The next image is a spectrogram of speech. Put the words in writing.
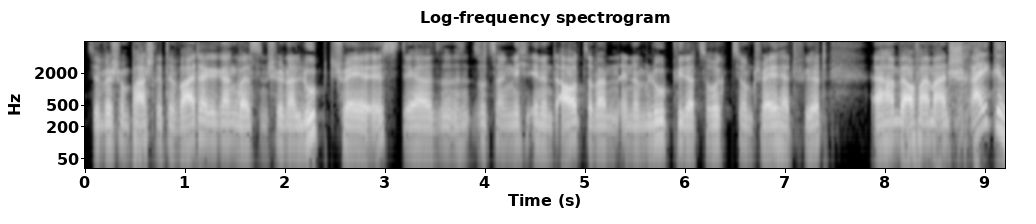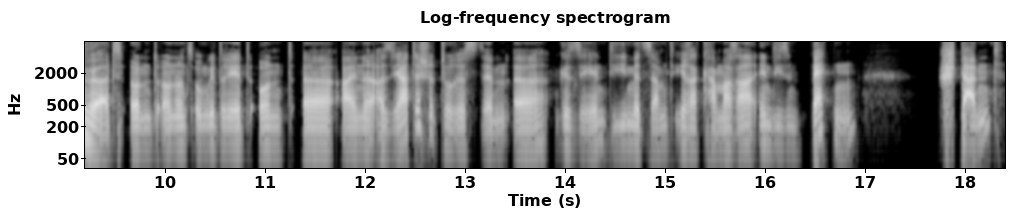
sind wir schon ein paar Schritte weitergegangen, weil es ein schöner Loop-Trail ist, der sozusagen nicht in and out, sondern in einem Loop wieder zurück zum Trailhead führt. Äh, haben wir auf einmal einen Schrei gehört und, und uns umgedreht und äh, eine asiatische Touristin äh, gesehen, die mitsamt ihrer Kamera in diesem Becken stand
